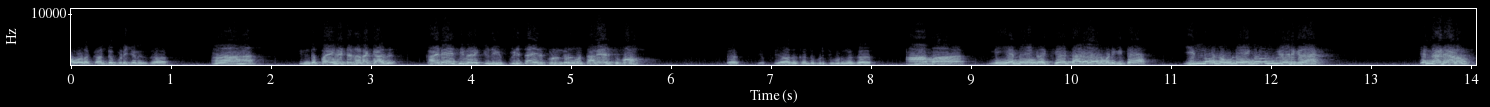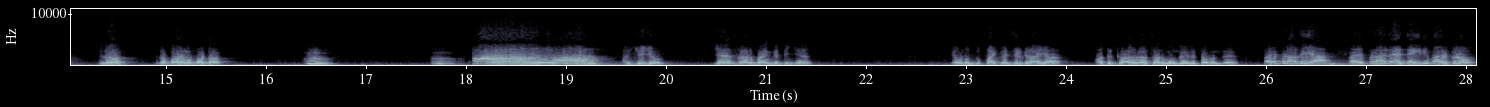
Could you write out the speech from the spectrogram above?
அவளை கண்டுபிடிக்கணும் சார் இந்த பையகிட்ட நடக்காது. கடைசி வரைக்கும் நீ இப்படித்தான் இருக்கணுங்கிறது உன் தலையெழுத்து போ. சார் எப்படியாவது கண்டுபிடிச்சு கொடுங்க சார் ஆமா நீ என்ன எங்க கேட்டா கல்யாணம் பண்ணிக்கிட்ட? இல்ல என்ன உன்ன எங்க வந்து எடுக்கிற? என்ன அடையாளம்? இதோ இத பாருங்க போட்டோ ஐயோ ஏன் சார் பயந்துட்டீங்க? எவனும் துப்பாக்கி வச்சிருக்கிறாயா? அதுக்காக தான் சார் உங்ககிட்ட வந்தேன். பயப்படாதயா பயப்படாத தைரியமா இருக்கணும்.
